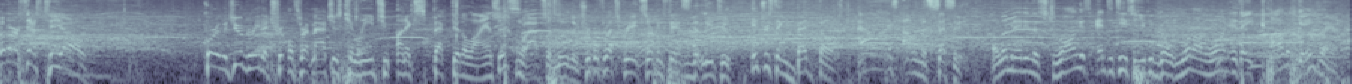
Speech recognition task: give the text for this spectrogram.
Reverse STO. Corey, would you agree that triple threat matches can lead to unexpected alliances? Well, absolutely. Triple threats create circumstances that lead to interesting bedfellows, allies out of necessity. Eliminating the strongest entity so you can go one-on-one is a common game plan.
